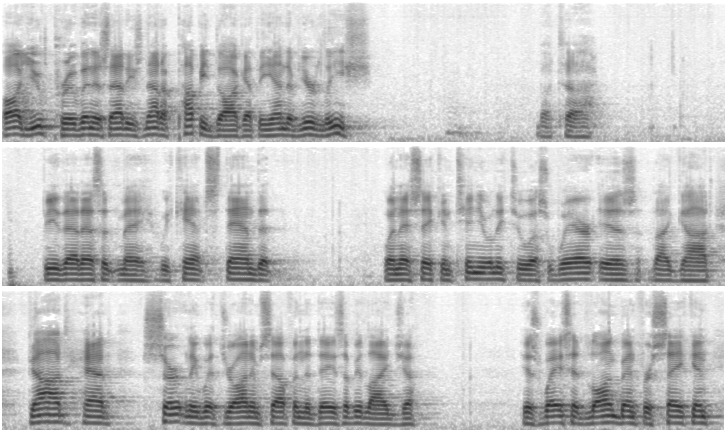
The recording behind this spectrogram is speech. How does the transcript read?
All you've proven is that he's not a puppy dog at the end of your leash. But uh, be that as it may, we can't stand it when they say continually to us, Where is thy God? God had certainly withdrawn himself in the days of Elijah. His ways had long been forsaken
